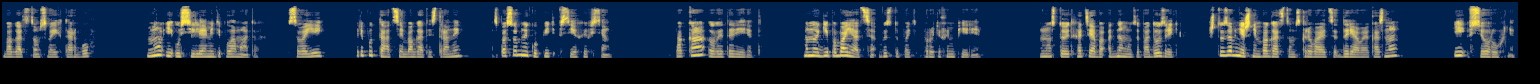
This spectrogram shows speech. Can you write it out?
богатством своих торгов, но и усилиями дипломатов, своей репутацией богатой страны, способной купить всех и вся. Пока в это верят. Многие побоятся выступать против империи. Но стоит хотя бы одному заподозрить, что за внешним богатством скрывается дырявая казна, и все рухнет.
